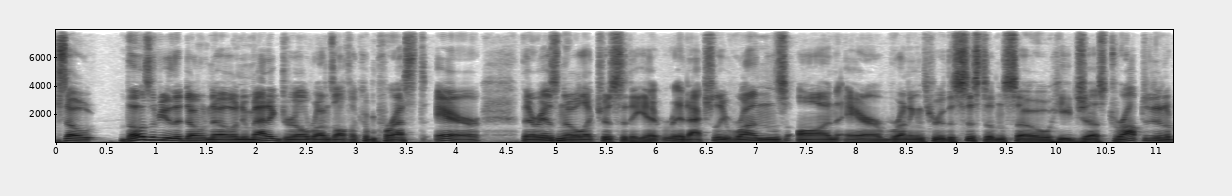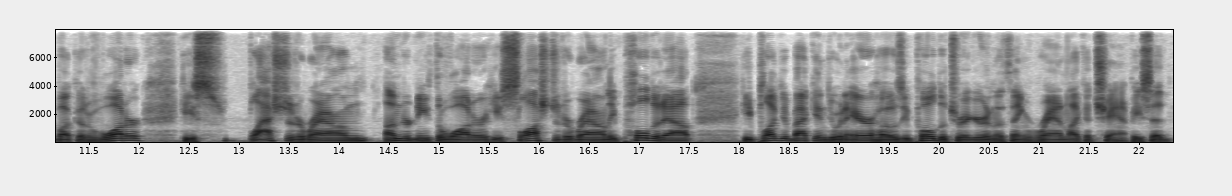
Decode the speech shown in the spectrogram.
so those of you that don't know, a pneumatic drill runs off of compressed air. There is no electricity. It, it actually runs on air running through the system. So he just dropped it in a bucket of water. He splashed it around underneath the water. He sloshed it around. He pulled it out. He plugged it back into an air hose. He pulled the trigger, and the thing ran like a champ. He said,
